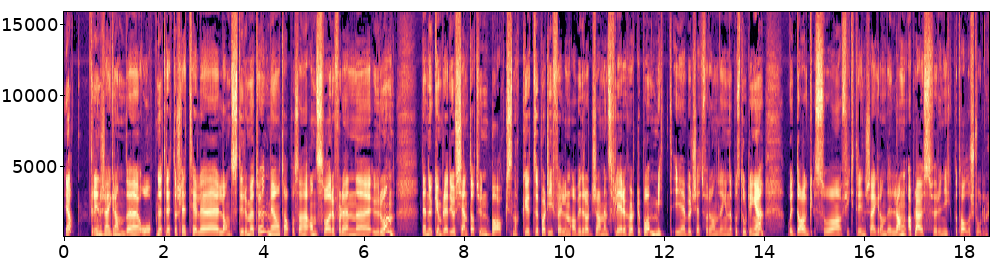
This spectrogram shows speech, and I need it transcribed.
Ja, Trine Skei Grande åpnet rett og slett hele landsstyremøtet med å ta på seg ansvaret for den uroen. Denne uken ble det jo kjent at hun baksnakket partifellen Abid Raja mens flere hørte på, midt i budsjettforhandlingene på Stortinget. Og i dag så fikk Trine Skei Grande lang applaus før hun gikk på talerstolen.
